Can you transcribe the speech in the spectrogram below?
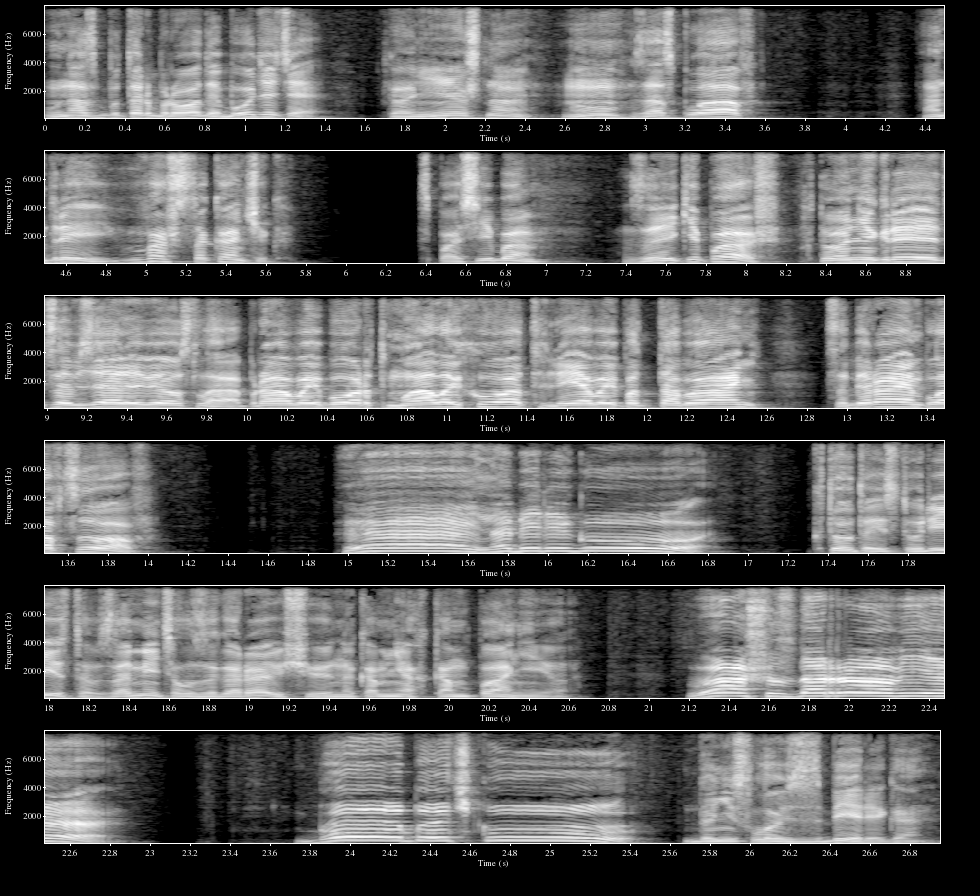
У нас бутерброды будете?» «Конечно. Ну, за сплав». «Андрей, ваш стаканчик». «Спасибо. За экипаж. Кто не греется, взяли весла. Правый борт, малый ход, левый под табань. Собираем пловцов». «Эй, на берегу!» Кто-то из туристов заметил загорающую на камнях компанию. «Ваше здоровье!» «Бабочку!» – донеслось с берега.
